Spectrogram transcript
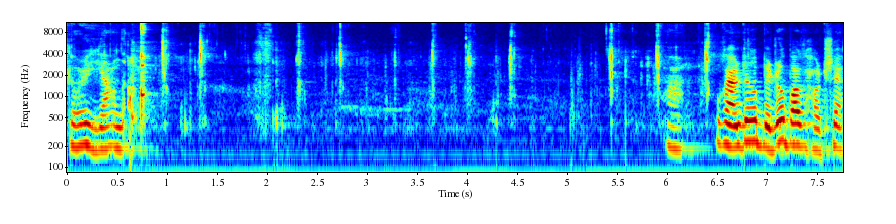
都是一样的，啊，我感觉这个比肉包子好吃。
